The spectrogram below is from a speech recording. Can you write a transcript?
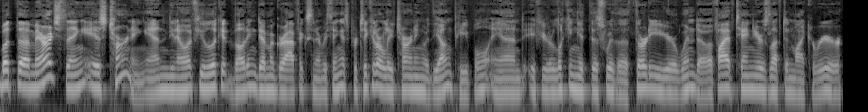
But the marriage thing is turning. And, you know, if you look at voting demographics and everything, it's particularly turning with young people. And if you're looking at this with a 30 year window, if I have 10 years left in my career,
